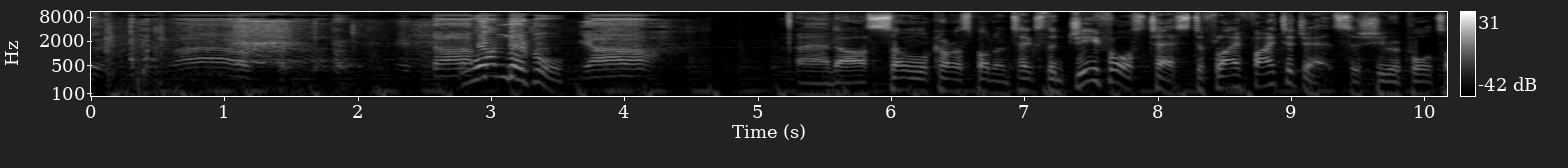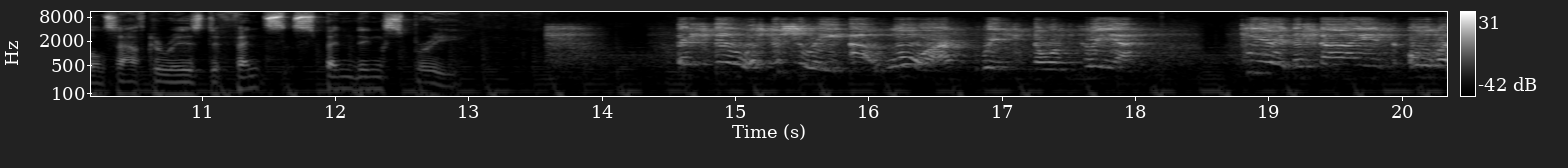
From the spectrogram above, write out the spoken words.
Wow. It's uh, Wonderful. yeah. And our Seoul correspondent takes the G-force test to fly fighter jets as she reports on South Korea's defense spending spree. They're still officially at war with North Korea. Here, the skies over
